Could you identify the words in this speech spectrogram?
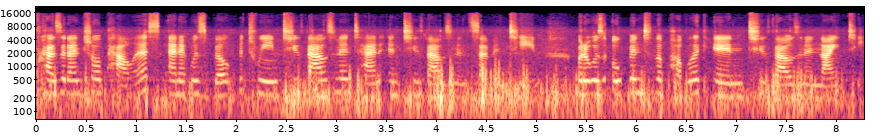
Presidential Palace, and it was built between 2010 and 2017, but it was open to the public in 2019.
